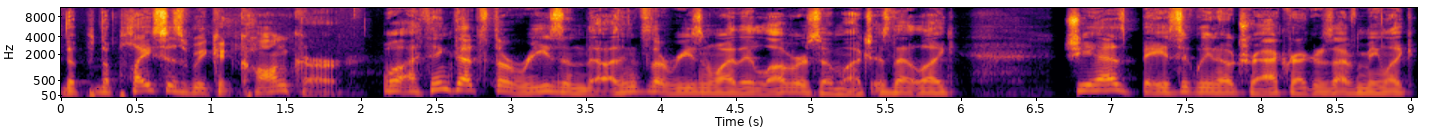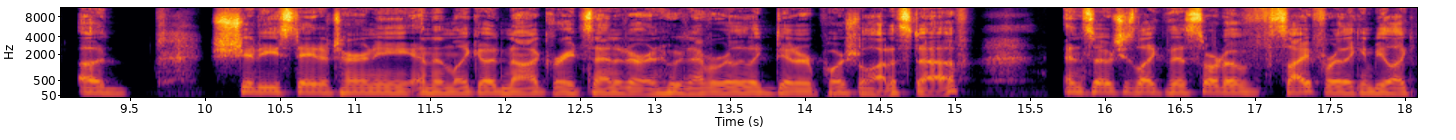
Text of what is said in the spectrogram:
the the places we could conquer. Well, I think that's the reason, though. I think it's the reason why they love her so much is that like she has basically no track record aside from being like a shitty state attorney and then like a not great senator and who never really like did or pushed a lot of stuff. And so she's like this sort of cipher. They can be like,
